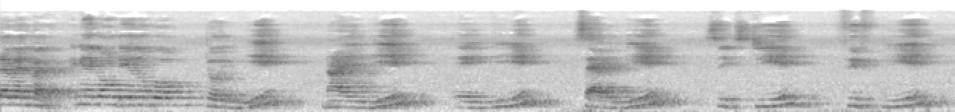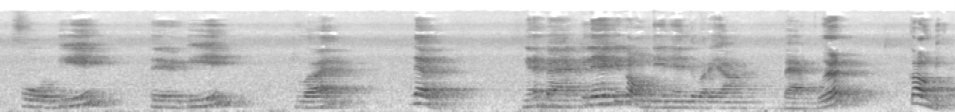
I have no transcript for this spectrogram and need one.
ലെവൻ വരെ. എങ്ങനെ കൗണ്ട് ചെയ്യാൻ നോക്കൂ? Twenty nineteen eighteen seventeen sixteen fifteen fourteen thirteen twelve eleven ഇങ്ങനെ ബാക്കിലേക്ക് കൗണ്ട് ചെയ്യുന്ന എന്ത് പറയാം? Backward counting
